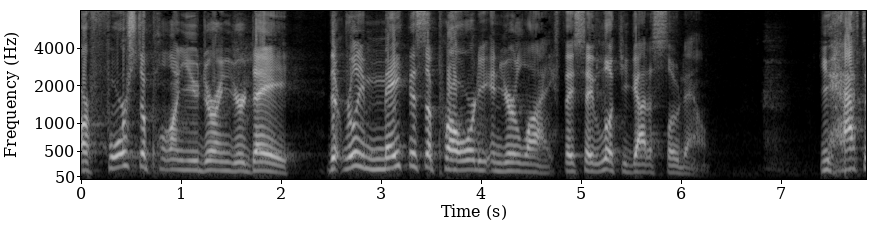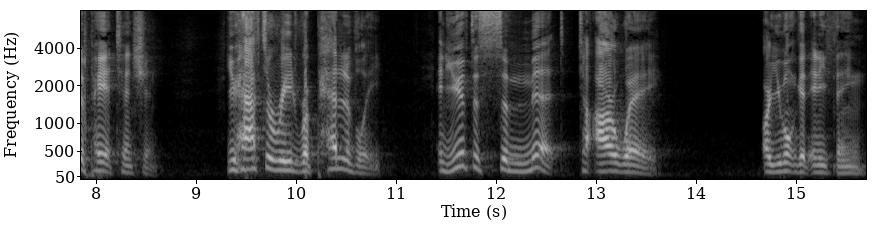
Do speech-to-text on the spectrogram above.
are forced upon you during your day that really make this a priority in your life. They say, look, you got to slow down. You have to pay attention. You have to read repetitively. And you have to submit to our way, or you won't get anything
